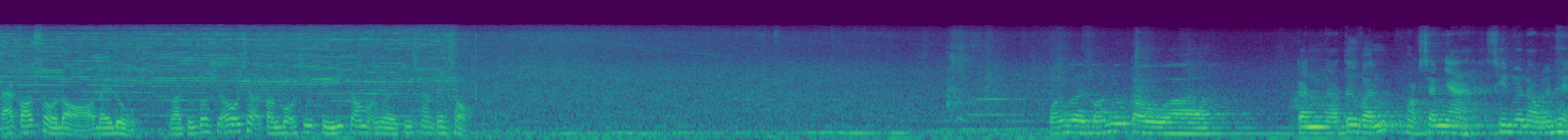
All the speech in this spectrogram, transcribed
Đã có sổ đỏ đầy đủ Và chúng tôi sẽ hỗ trợ toàn bộ chi phí cho mọi người khi sang tên sổ. Mọi người có nhu cầu à, cần à, tư vấn hoặc xem nhà, xin vui lòng liên hệ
